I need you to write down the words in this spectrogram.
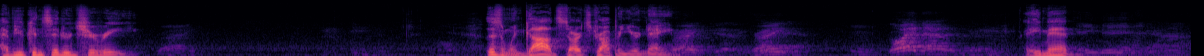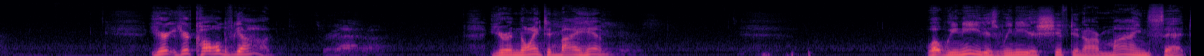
Have you considered Cherie? Listen, when God starts dropping your name, amen. You're, you're called of God. You're anointed by Him. What we need is we need a shift in our mindset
